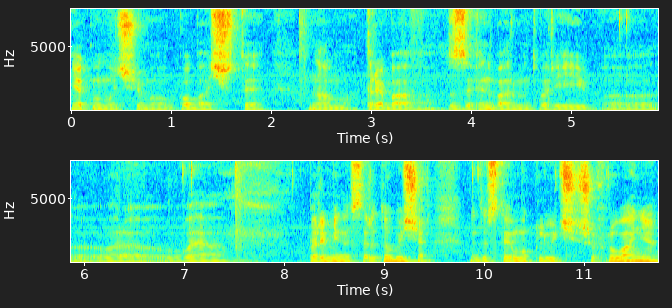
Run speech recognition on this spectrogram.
Як ми можемо побачити, нам треба з environment variable е, перемінних середовища. Ми достаємо ключ шифрування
